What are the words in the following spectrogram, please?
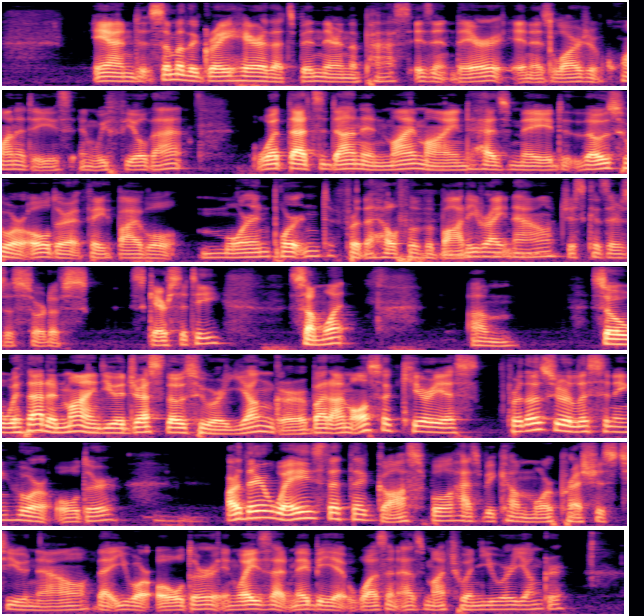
And some of the gray hair that's been there in the past isn't there in as large of quantities, and we feel that. What that's done in my mind has made those who are older at Faith Bible more important for the health of the body right now, just because there's a sort of s- scarcity, somewhat. Um, so, with that in mind, you address those who are younger, but I'm also curious for those who are listening who are older, are there ways that the gospel has become more precious to you now that you are older in ways that maybe it wasn't as much when you were younger?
